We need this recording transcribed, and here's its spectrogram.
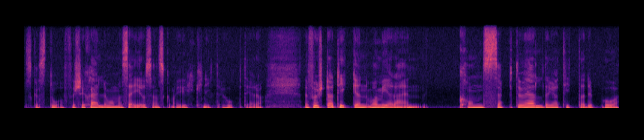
ska stå för sig själv om man säger och sen ska man ju knyta ihop det. Då. Den första artikeln var mera en konceptuell där jag tittade på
